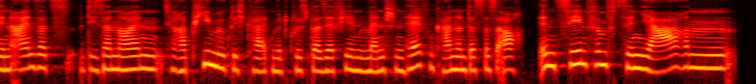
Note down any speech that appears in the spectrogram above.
den Einsatz dieser neuen Therapiemöglichkeiten mit CRISPR sehr vielen Menschen helfen kann und dass das auch in 10, 15 Jahren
